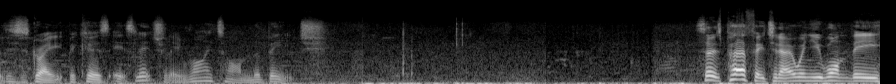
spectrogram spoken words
But this is great because it's literally right on the beach. So it's perfect, you know, when you want the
